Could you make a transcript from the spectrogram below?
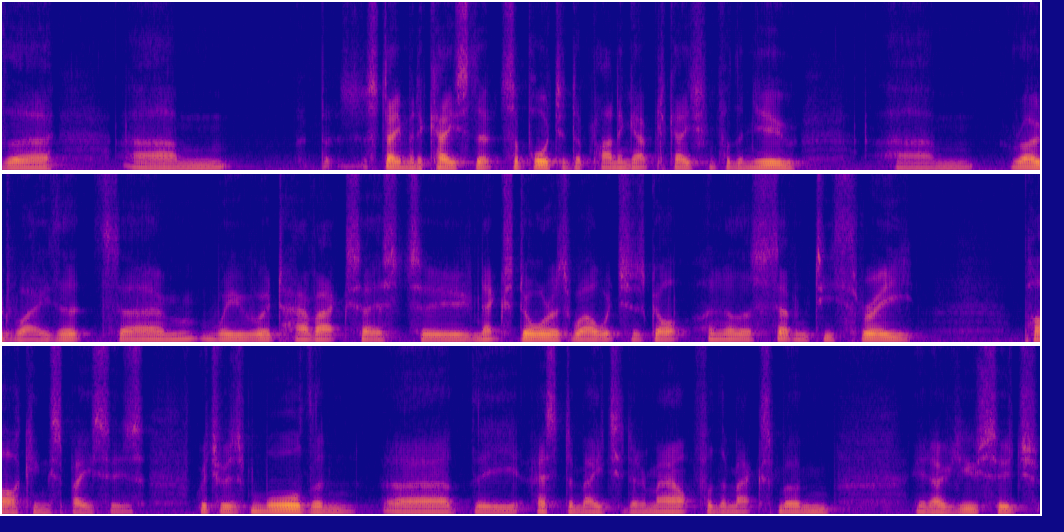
the um, statement of case that supported the planning application for the new um, roadway that um, we would have access to next door as well, which has got another 73 parking spaces, which was more than uh, the estimated amount for the maximum, you know, usage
